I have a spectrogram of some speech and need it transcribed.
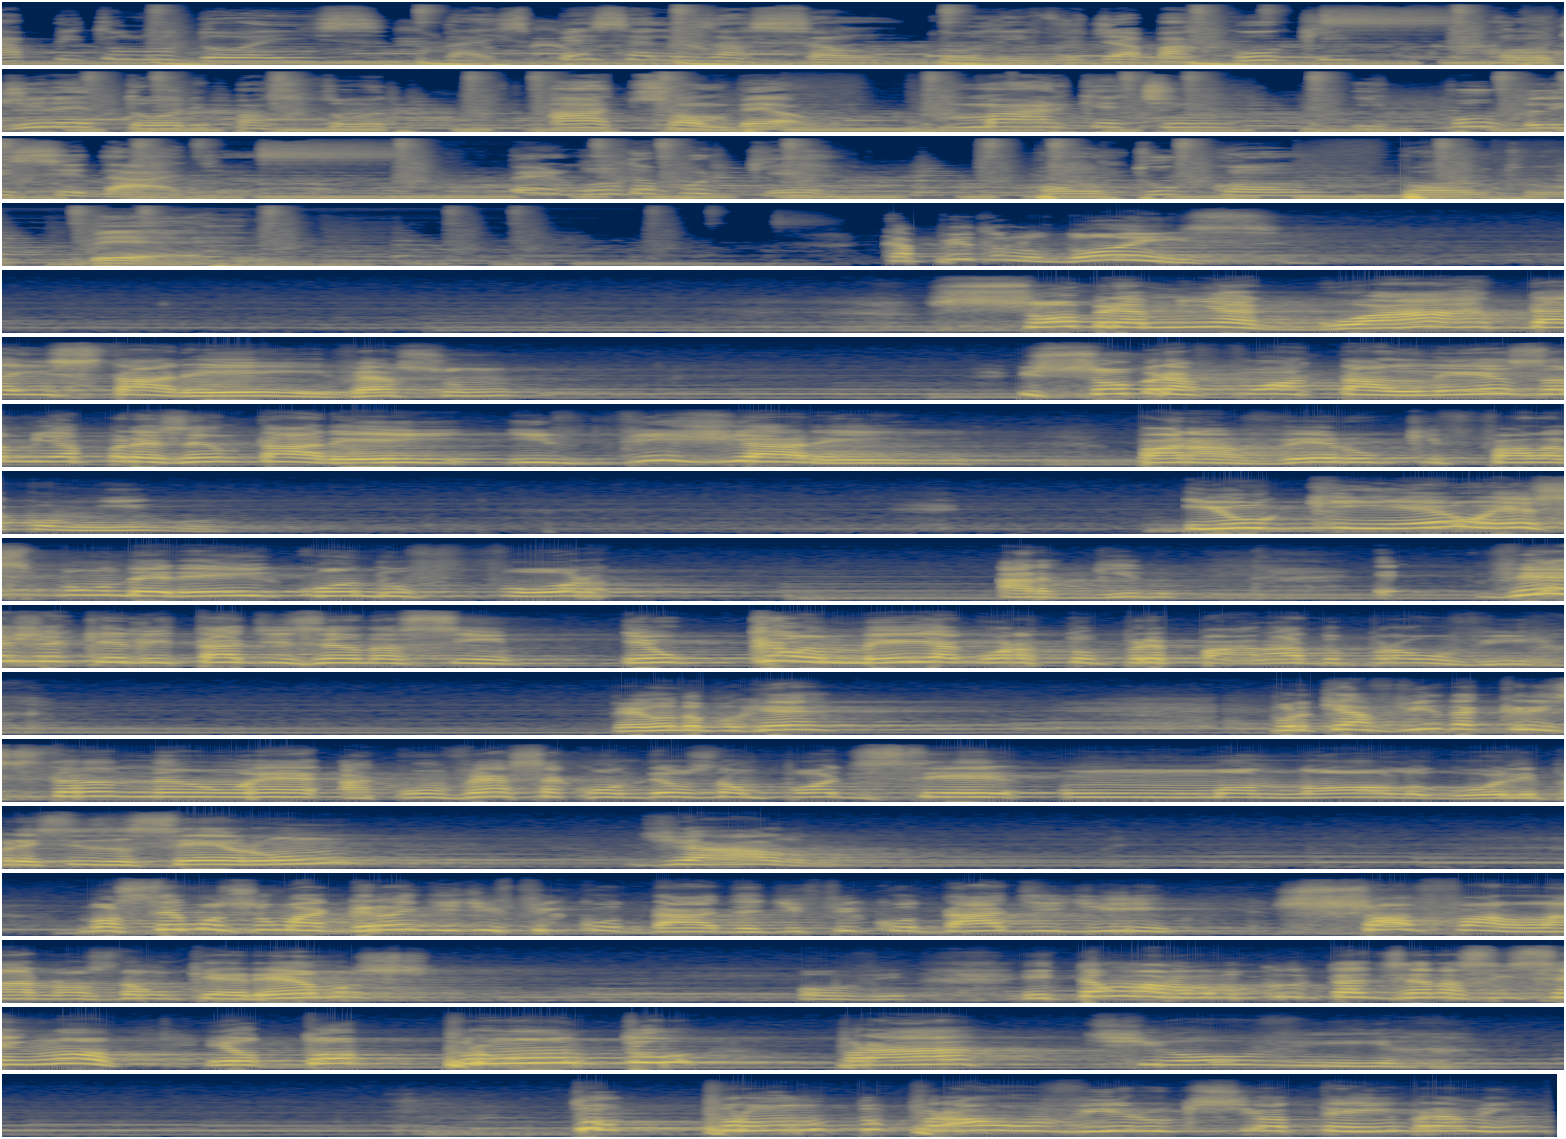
capítulo 2 da especialização do livro de Abacuque com o diretor e pastor Adson Belo, Marketing e Publicidade. Pergunta por quê.com.br Capítulo 2 Sobre a minha guarda estarei, verso 1. E sobre a fortaleza me apresentarei e vigiarei para ver o que fala comigo. E o que eu responderei quando for arguido. Veja que ele está dizendo assim: Eu clamei, agora estou preparado para ouvir. Pergunta por quê? Porque a vida cristã não é, a conversa com Deus não pode ser um monólogo, ele precisa ser um diálogo. Nós temos uma grande dificuldade, a dificuldade de só falar, nós não queremos ouvir. Então, Abacuque está dizendo assim: Senhor, eu estou pronto para te ouvir. Estou pronto para ouvir o que o Senhor tem para mim.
